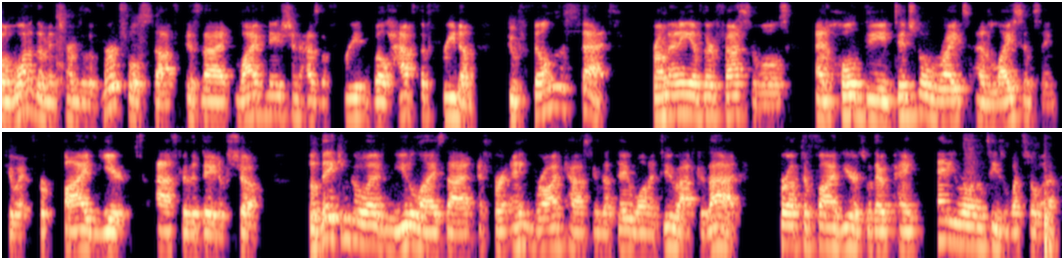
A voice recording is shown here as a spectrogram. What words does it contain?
But one of them, in terms of the virtual stuff, is that Live Nation has the free will have the freedom to film the set from any of their festivals and hold the digital rights and licensing to it for five years after the date of show. So they can go out and utilize that for any broadcasting that they want to do after that for up to five years without paying any royalties whatsoever.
